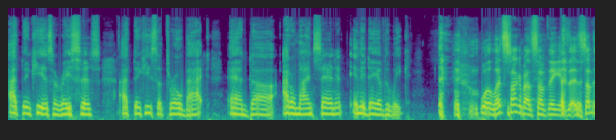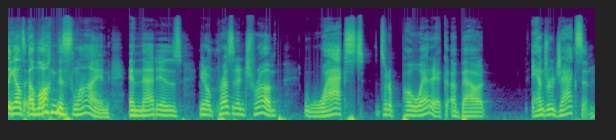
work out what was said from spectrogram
I think he is a racist. I think he's a throwback. And uh, I don't mind saying it any day of the week. well, let's talk about something something else along this line, and that is, you know, President Trump waxed sort of poetic about Andrew Jackson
